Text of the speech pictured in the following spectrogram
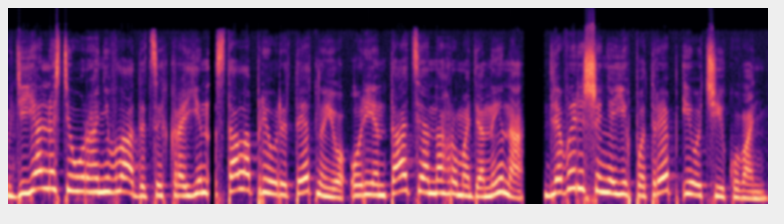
В діяльності органів влади цих країн стала пріоритетною орієнтація на громадянина для вирішення їх потреб і очікувань.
